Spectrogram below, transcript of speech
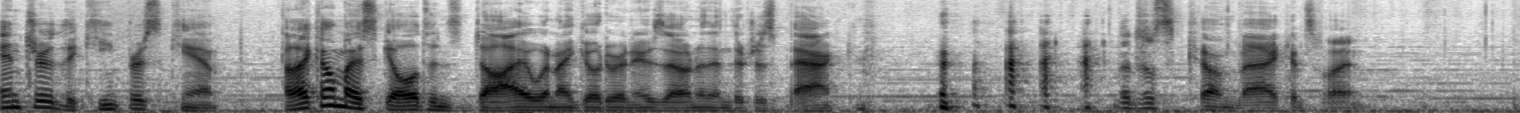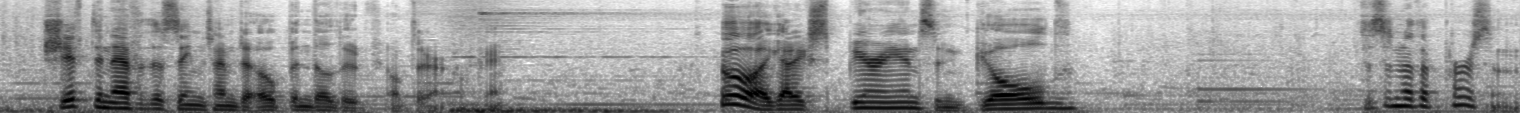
Enter the Keeper's Camp. I like how my skeletons die when I go to a new zone and then they're just back. They'll just come back. It's fine. Shift and F at the same time to open the loot filter. Okay. Cool. I got experience and gold. Just another person.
